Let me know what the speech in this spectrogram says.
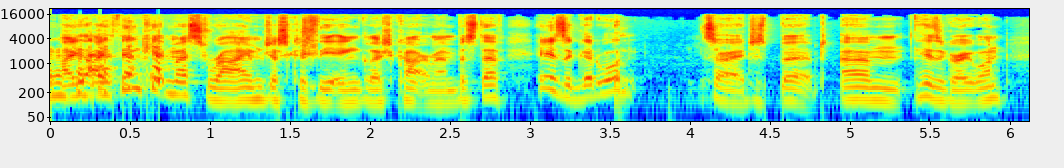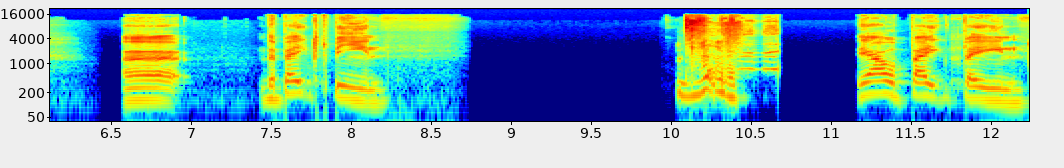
I, I think it must rhyme just because the English can't remember stuff. Here's a good one. Sorry, I just burped. Um, here's a great one. Uh, the baked bean. the The old baked bean.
